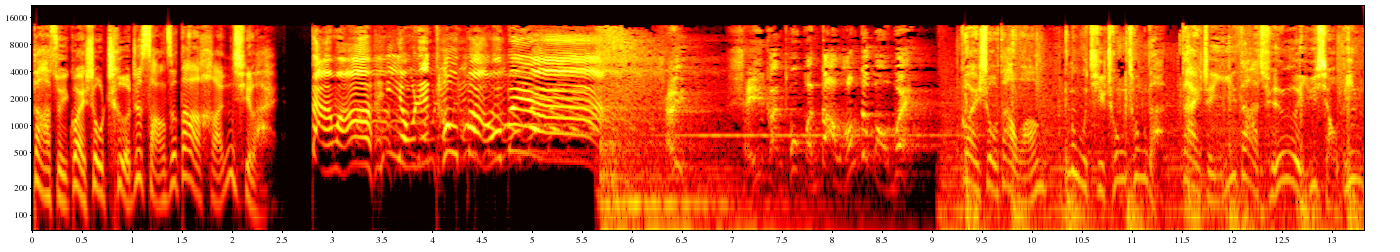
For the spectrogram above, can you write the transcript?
大嘴怪兽扯着嗓子大喊起来：“大王，有人偷宝贝啊！谁？谁敢偷本大王的宝贝？”怪兽大王怒气冲冲的带着一大群鳄鱼小兵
